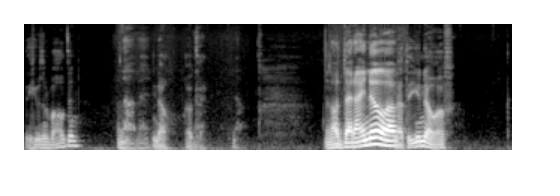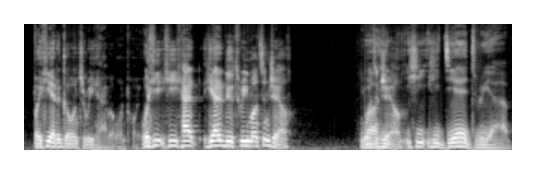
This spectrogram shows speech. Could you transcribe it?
that he was involved in. Nah, man, No. Okay. No. Not that I know of. Not that you know of. But he had to go into rehab at one point. Well, he, he had he had to do three months in jail. He well, went to jail. He, he did rehab.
